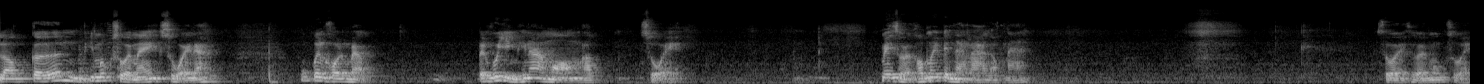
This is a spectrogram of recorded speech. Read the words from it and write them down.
หลอกเกินพี่มุกสวยไหมสวยนะมุกเป็นคนแบบ เป็นผู้หญิงที่น่ามองครับ สวย ไม่สวยเขาไม่เป็นดาราหรอกนะ สวยสวยมุกสวย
